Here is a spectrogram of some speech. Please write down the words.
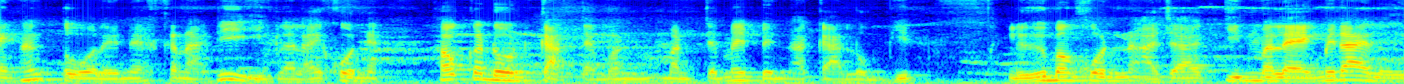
งทั้งตัวเลยนะขณะที่อีกหลาย ๆ คนเนี่ยเขาก็โดนกัดแต่มันมันจะไม่เป็นอาการลมพิษ หรือบางคนอาจจะกินแมลงไม่ได้เลย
